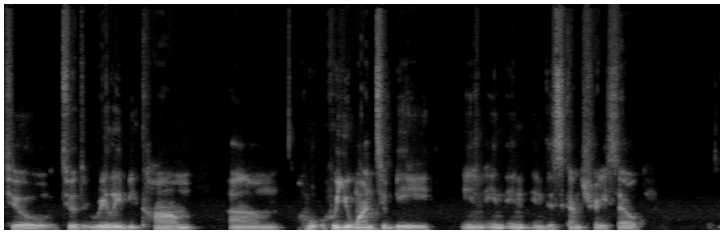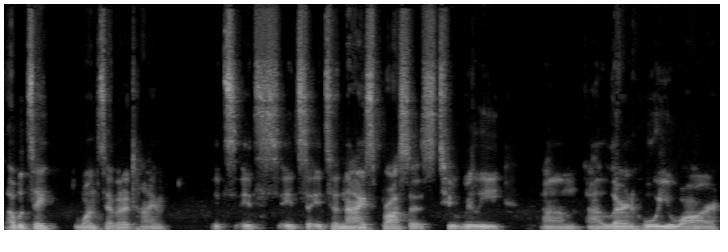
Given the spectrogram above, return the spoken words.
to to really become um, who, who you want to be in, in in in this country. So i would say one step at a time. It's it's it's it's a nice process to really um, uh, learn who you are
